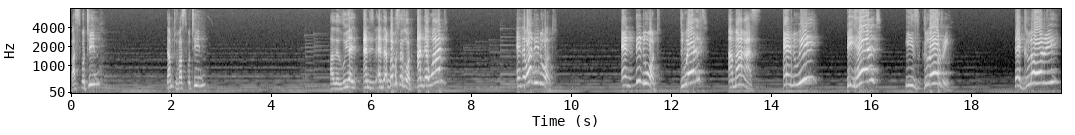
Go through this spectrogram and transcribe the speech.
Verse 14. Jump to verse 14. Hallelujah. And, and the Bible says what? And the word, and the word did what? And did what? Dwelt among us. And we beheld his glory. The glory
